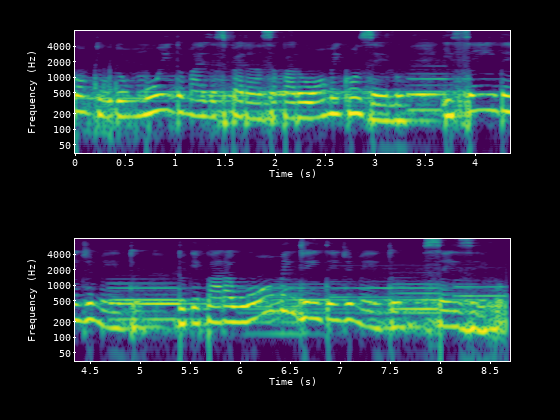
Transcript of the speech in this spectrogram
contudo, muito mais esperança para o homem com zelo e sem entendimento do que para o homem de entendimento sem zelo.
